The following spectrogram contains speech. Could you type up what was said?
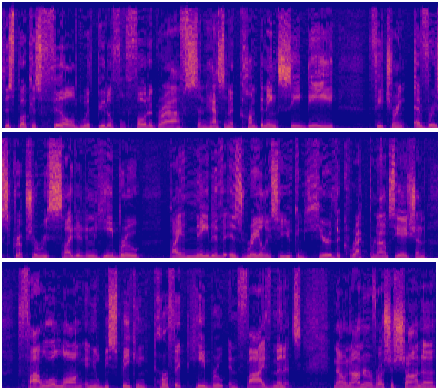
This book is filled with beautiful photographs and has an accompanying CD featuring every scripture recited in Hebrew by a native Israeli. So you can hear the correct pronunciation, follow along, and you'll be speaking perfect Hebrew in five minutes. Now, in honor of Rosh Hashanah,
